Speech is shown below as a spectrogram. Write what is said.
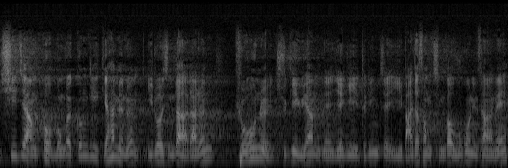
쉬지 않고 뭔가 끈기 있게 하면은 이루어진다라는 교훈을 주기 위한 예, 얘기들이 이제 이 마저성침과 우건이산 안에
